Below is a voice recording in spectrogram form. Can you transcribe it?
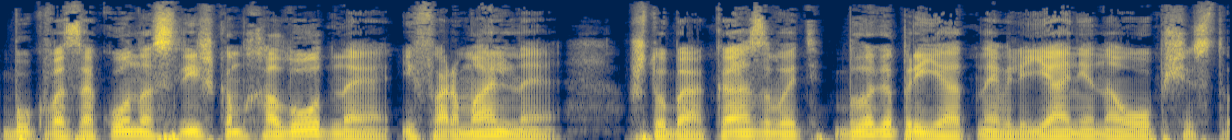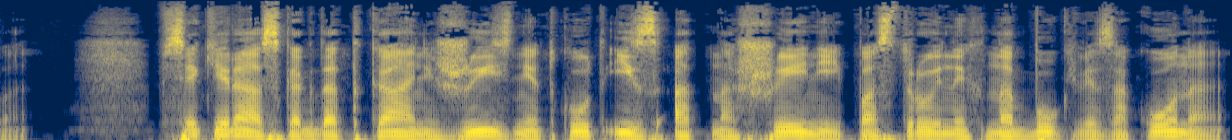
Буква закона слишком холодная и формальная, чтобы оказывать благоприятное влияние на общество. Всякий раз, когда ткань жизни ткут из отношений, построенных на букве закона,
